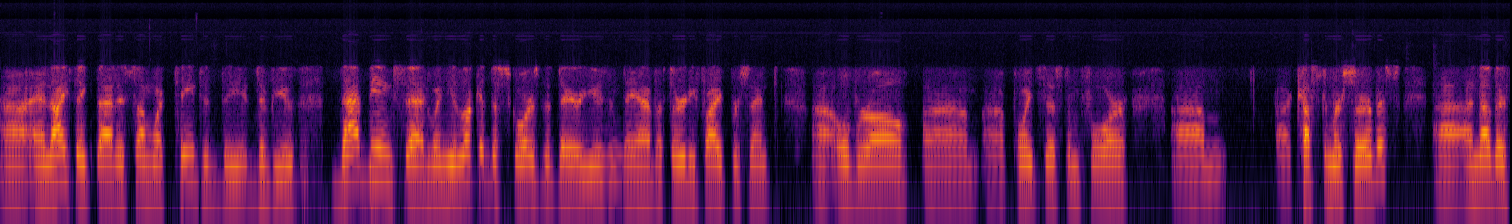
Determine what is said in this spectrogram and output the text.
uh, and I think that has somewhat tainted the the view. That being said, when you look at the scores that they are using, they have a 35 percent uh, overall um, uh, point system for um, uh, customer service, Uh, another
